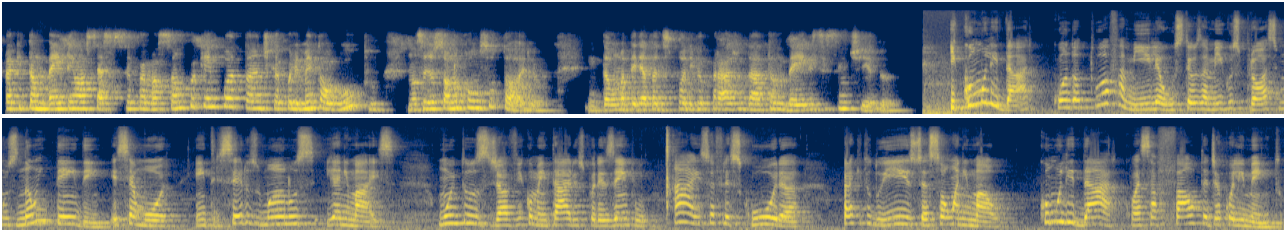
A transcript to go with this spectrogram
para que também tenham acesso a essa informação, porque é importante que acolhimento ao luto não seja só no consultório. Então, o material está disponível para ajudar também nesse sentido. E como lidar quando a tua família ou os teus amigos próximos não entendem esse amor entre seres humanos e animais? Muitos já vi comentários, por exemplo, ah, isso é frescura, para que tudo isso é só um animal. Como lidar com essa falta de acolhimento?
